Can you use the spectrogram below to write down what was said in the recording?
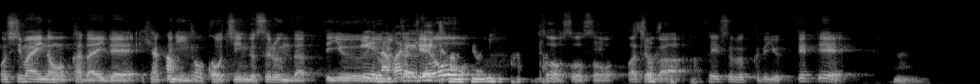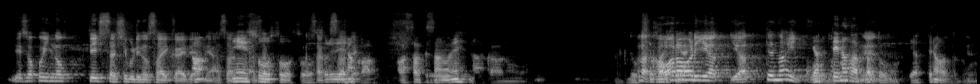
おしまいの課題で100人をコーチングするんだっていう呼びかけを。そうそうそう、和長が Facebook で言ってて、うんで、そこに乗って久しぶりの再会でね、あ朝ね、朝そうそうそう。それでなんか、浅草のね、なんかあの、まだ瓦割りややってない頃だやってなかったとね思う。やってなかったと思う。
